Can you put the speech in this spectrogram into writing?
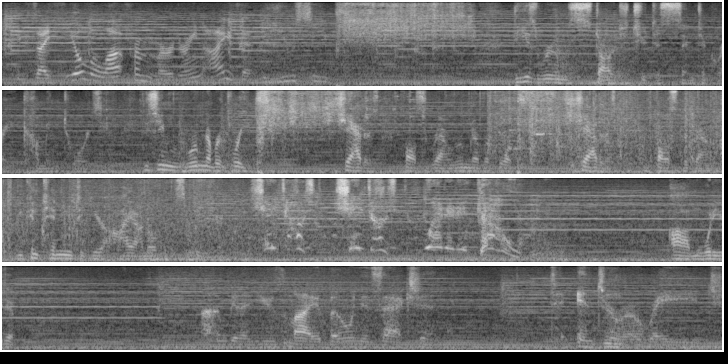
because I healed a lot from murdering Ivan. You see these rooms start to disintegrate coming towards you. You see room number three shatters, falls to the ground. Room number four shatters and falls to the ground. You continue to hear Ion over the speaker. Cheaters! Cheaters! Where did he go? Um, what do you do? I'm gonna use my bonus action to enter a rage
